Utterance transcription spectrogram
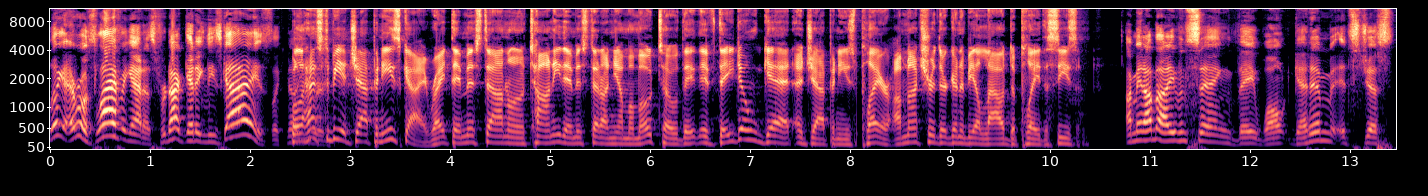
look everyone's laughing at us for not getting these guys like no, well, it has were- to be a Japanese guy, right? They missed out on Otani. They missed out on Yamamoto. They, if they don't get a Japanese player, I'm not sure they're going to be allowed to play the season. I mean, I'm not even saying they won't get him. It's just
